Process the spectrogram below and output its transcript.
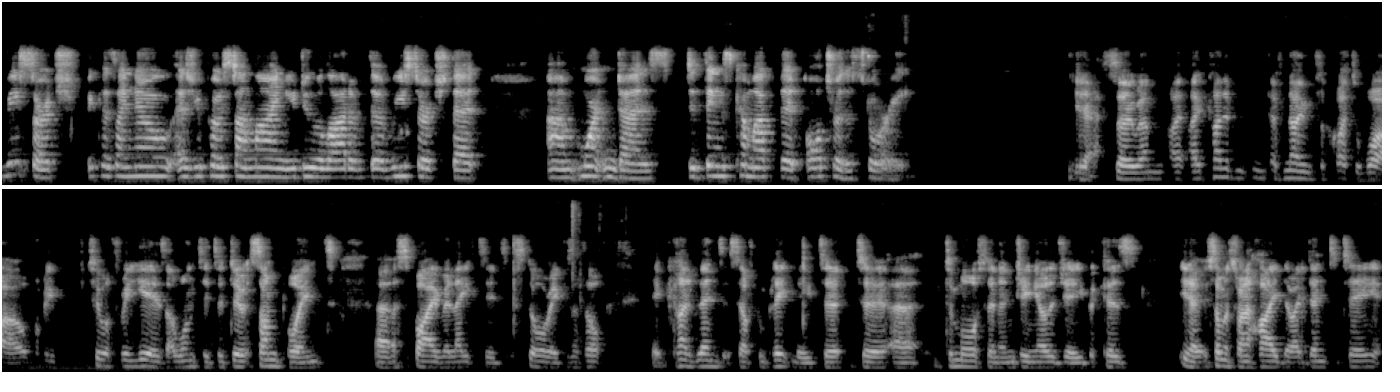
research? Because I know as you post online, you do a lot of the research that um, Morton does. Did things come up that alter the story? Yeah, so um, I, I, kind of have known for quite a while, probably two or three years, I wanted to do at some point uh, a spy related story because I thought it kind of lends itself completely to to uh, to Morton and genealogy because you know if someone's trying to hide their identity, it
